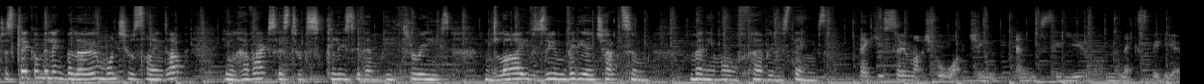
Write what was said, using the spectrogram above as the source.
Just click on the link below and once you're signed up, you'll have access to exclusive MP3s and live Zoom video chats and many more fabulous things. Thank you so much for watching and see you on the next video.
